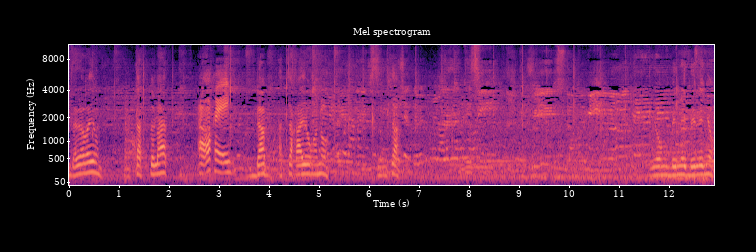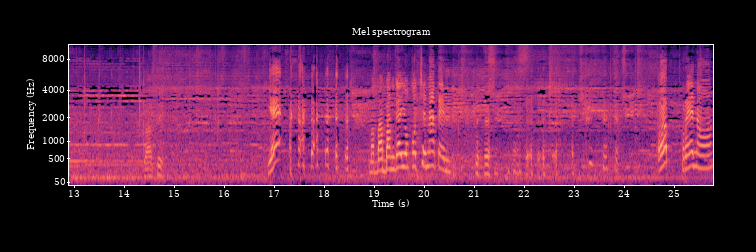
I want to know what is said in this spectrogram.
Dalawa yun. Tatlo lahat. Ah, okay. Dab at saka yung ano. Yung isa. Yung binibili nyo. Klase. Yeah! Mababangga yung kotse natin. Op, preno.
